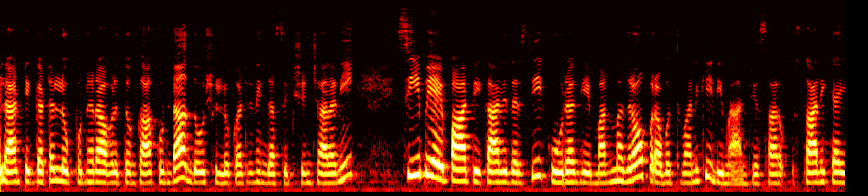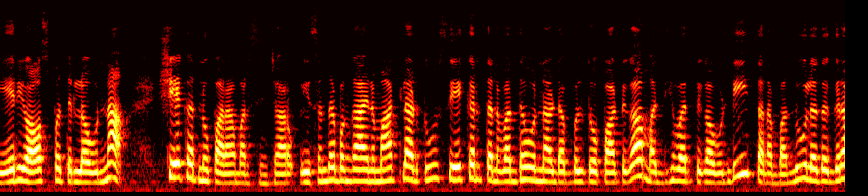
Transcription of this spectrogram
ఇలాంటి ఘటనలు పునరావృతం కాకుండా దోషులు కఠినంగా శిక్షించాలని సిపిఐ పార్టీ కార్యదర్శి కూరంగి మన్మథరావు ప్రభుత్వానికి డిమాండ్ చేశారు. స్థానిక ఏరియా ఆసుపత్రిలో ఉన్న శేఖర్ను పరామర్శించారు. ఈ సందర్భంగా ఆయన మాట్లాడుతూ శేఖర్ తన వద్ద ఉన్న డబ్బులతో పాటుగా మధ్యవర్తిగా ఉండి తన బంధువుల దగ్గర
